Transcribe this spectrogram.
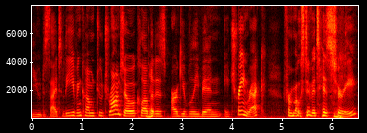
you decide to leave and come to Toronto, a club that has arguably been a train wreck for most of its history.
